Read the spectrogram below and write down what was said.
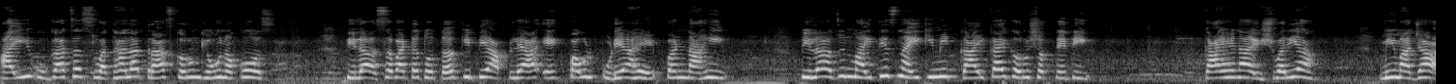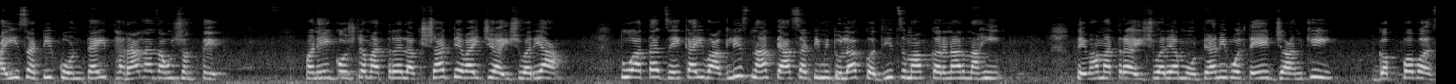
आई उगाच स्वतःला त्रास करून घेऊ नकोस. तिला असं वाटत होतं की ती आपल्या एक पाऊल पुढे आहे पण नाही. तिला अजून माहितीच नाही की मी काय काय करू शकते ती. काय आहे ना ऐश्वर्या? मी माझ्या आईसाठी कोणत्याही थराला जाऊ शकते. पण एक गोष्ट मात्र लक्षात ठेवायची ऐश्वर्या. तू आता जे काही वागलीस ना त्यासाठी मी तुला कधीच माफ करणार नाही. तेव्हा मात्र ऐश्वर्या मोठ्याने बोलते जानकी गप्प बस.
